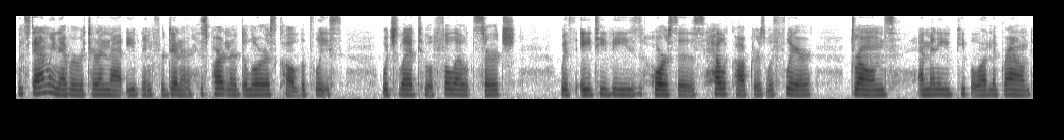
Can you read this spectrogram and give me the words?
When Stanley never returned that evening for dinner, his partner Dolores called the police, which led to a full out search with ATVs, horses, helicopters with FLIR, drones, and many people on the ground.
